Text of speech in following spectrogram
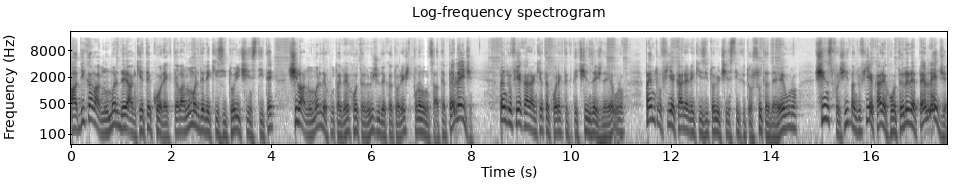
adică la număr de anchete corecte, la număr de rechizitorii cinstite și la număr de hotărâri, hotărâri judecătorești pronunțate pe lege. Pentru fiecare anchetă corectă câte 50 de euro, pentru fiecare rechizitoriu cinstit câte 100 de euro Și în sfârșit, pentru fiecare hotărâre pe lege,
